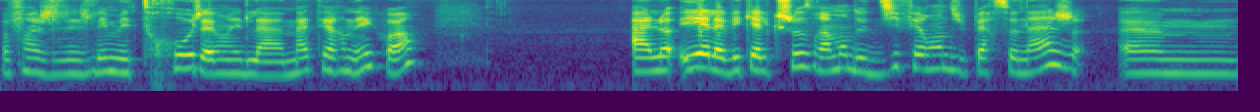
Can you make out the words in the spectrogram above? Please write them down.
Enfin, je, l'aimais trop, j'avais envie de la materner, quoi. Alors, et elle avait quelque chose vraiment de différent du personnage. Euh,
